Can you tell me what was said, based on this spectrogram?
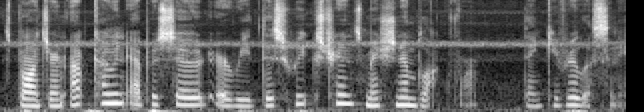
sponsor an upcoming episode, or read this week's transmission in block form. Thank you for listening.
